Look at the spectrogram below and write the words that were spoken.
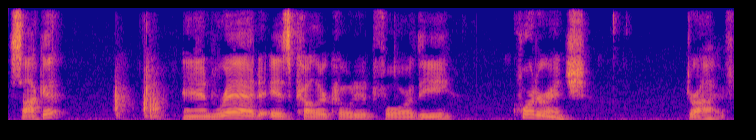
socket, and red is color coded for the quarter inch drive.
